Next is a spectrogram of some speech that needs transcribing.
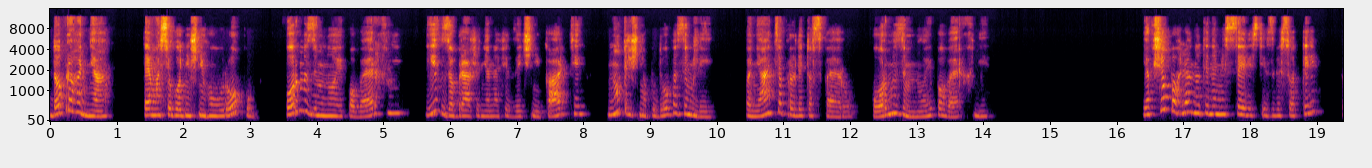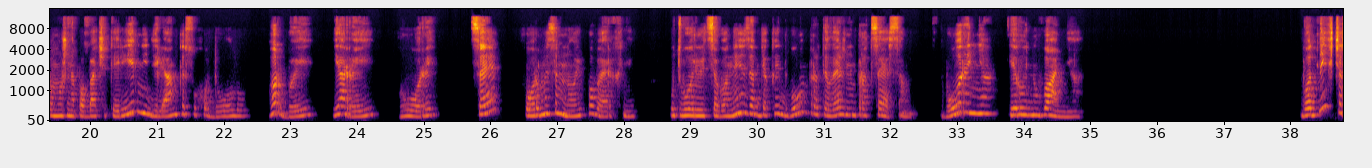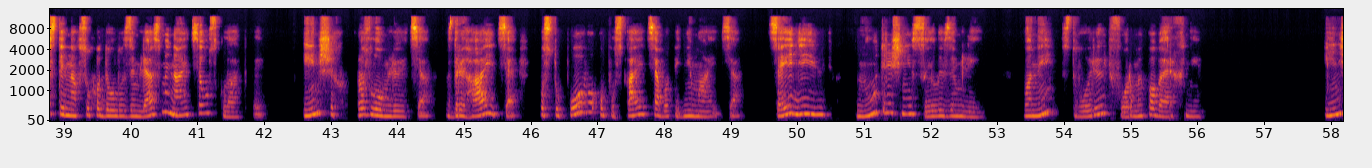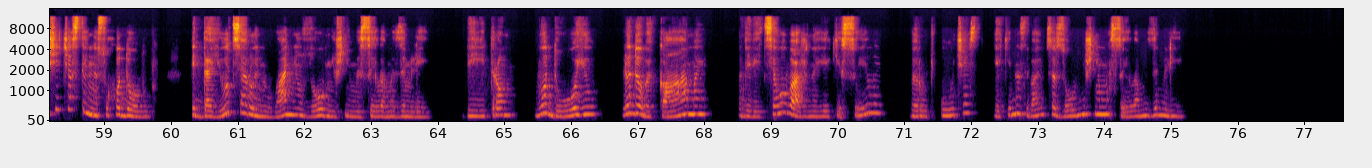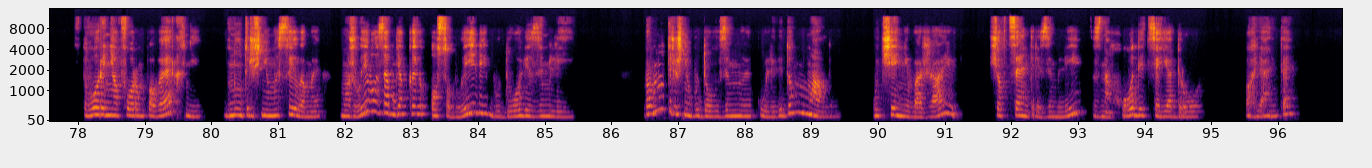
Доброго дня! Тема сьогоднішнього уроку форми земної поверхні, їх зображення на фізичній карті, внутрішня будова Землі, поняття про літосферу, форми земної поверхні. Якщо поглянути на місцевість із висоти, то можна побачити рівні ділянки суходолу, горби, яри, гори. Це форми земної поверхні. Утворюються вони завдяки двом протилежним процесам творення і руйнування. В одних частинах суходолу земля зминається у складки, інших розломлюється, здригається, поступово опускається або піднімається. Це діють внутрішні сили землі. Вони створюють форми поверхні. Інші частини суходолу піддаються руйнуванню зовнішніми силами землі, вітром, водою, льодовиками. Подивіться уважно, які сили беруть участь, які називаються зовнішніми силами землі. Створення форм поверхні внутрішніми силами можливо завдяки особливій будові землі. Про внутрішню будову земної кулі відомо мало. Учені вважають, що в центрі Землі знаходиться ядро. Погляньте,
